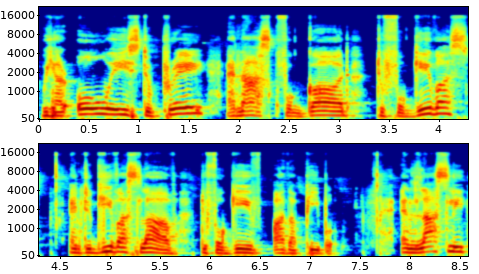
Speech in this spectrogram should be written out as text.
we are always to pray and ask for God to forgive us and to give us love to forgive other people. And lastly,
